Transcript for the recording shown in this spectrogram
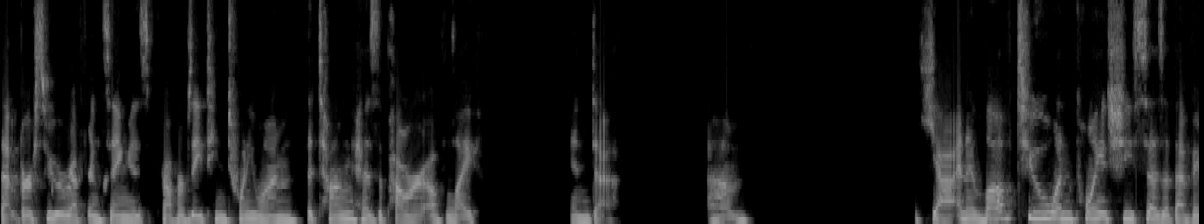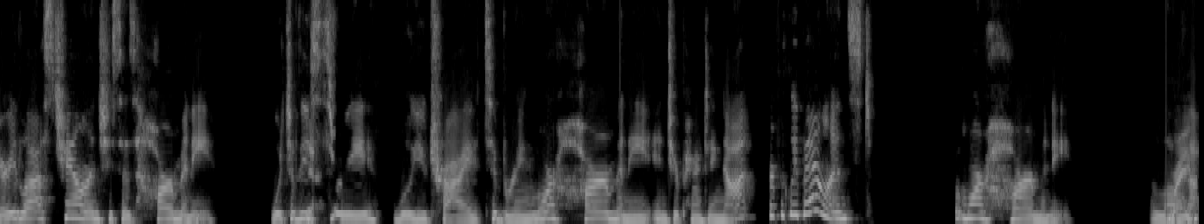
that verse we were referencing is Proverbs 18:21. The tongue has the power of life and death. Um, yeah, and I love too. One point she says at that very last challenge, she says harmony. Which of these yes. three will you try to bring more harmony into your parenting? Not perfectly balanced, but more harmony. I love right. that.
